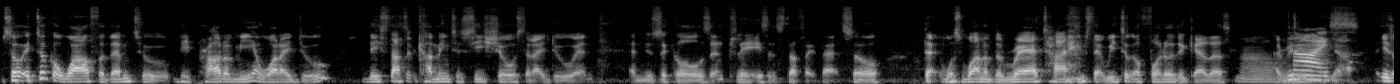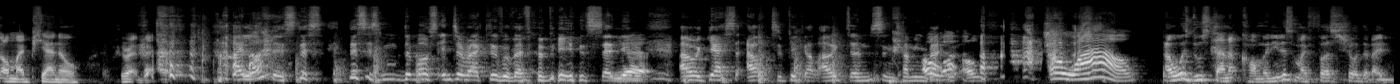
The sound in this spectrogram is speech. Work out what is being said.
So it took a while for them to be proud of me and what I do. They started coming to see shows that I do and, and musicals and plays and stuff like that. So that was one of the rare times that we took a photo together. I really, Nice. yeah. It's on my piano. Be Right back. I love this. This this is the most interactive we've ever been. Sending Yeah. our guests out to pick up items and coming Oh, back. wow. Oh, Oh, wow. I always do stand-up comedy. This is my first show that I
